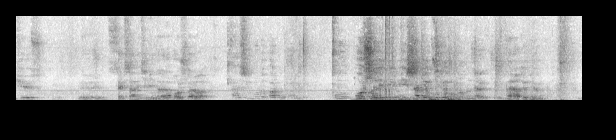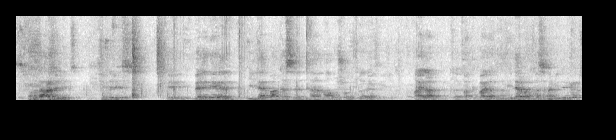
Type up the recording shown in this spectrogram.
282 bin lira da borçları var. Yani şimdi burada pardon. Bu borçla ilgili bir işlem yapılıp yapılmadığını Evet. merak ediyorum. Onu da arz edeyim. Şimdi biz e, belediyelerin İller Bankası'ndan almış oldukları paylar, katkı paylarından İller Bankası'na bildiriyoruz.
